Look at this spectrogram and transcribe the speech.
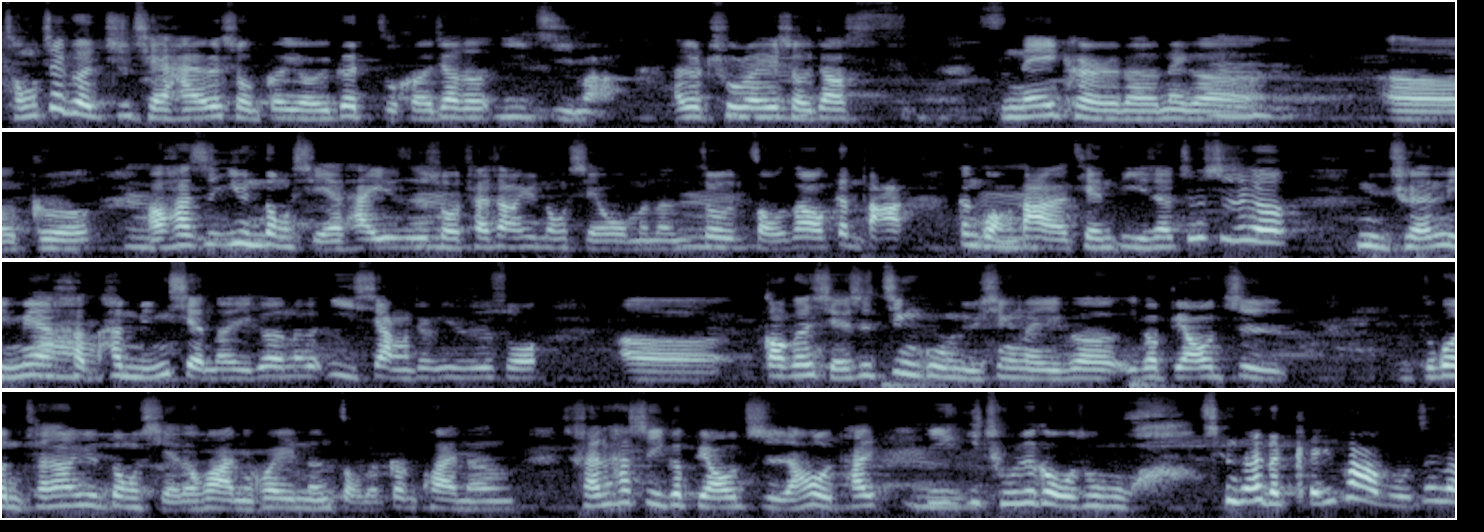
从这个之前还有一首歌，有一个组合叫做一级嘛，他就出了一首叫 Snaker 的那个呃歌，然后它是运动鞋，他意思是说穿上运动鞋，我们能就走到更大更广大的天地上，就是这个女权里面很很明显的一个那个意向，就意思是说。呃，高跟鞋是禁锢女性的一个一个标志，如果你穿上运动鞋的话，你会能走得更快，能反正它是一个标志。然后他一一出这个，我说哇，现在的 K-pop 真的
